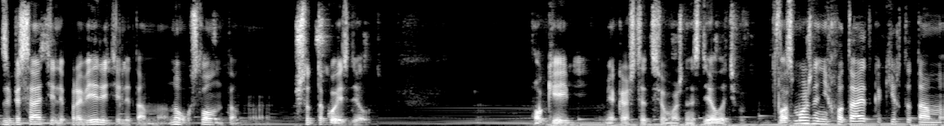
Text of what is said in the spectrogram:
записать, или проверить, или там, ну, условно, там, что-то такое сделать окей, мне кажется, это все можно сделать. Возможно, не хватает каких-то там,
